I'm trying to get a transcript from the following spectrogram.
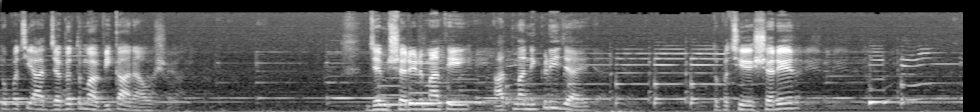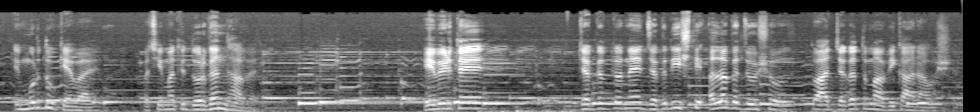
તો પછી આ જગતમાં વિકાર આવશે. જેમ શરીરમાંથી આત્મા નીકળી જાય, તો પછી એ શરીર એ મુર્દું કહેવાય, પછી એમાંથી દુર્ગંધ આવે. એવી રીતે જગતને જગદીશથી અલગ જોશો તો આ જગતમાં વિકાર આવશે.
